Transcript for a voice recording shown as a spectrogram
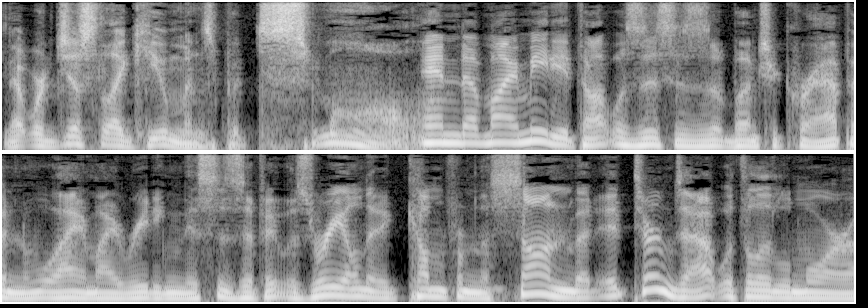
that were just like humans but small. And uh, my immediate thought was this is a bunch of crap, and why am I reading this as if it was real and it had come from the sun? But it turns out with a little more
